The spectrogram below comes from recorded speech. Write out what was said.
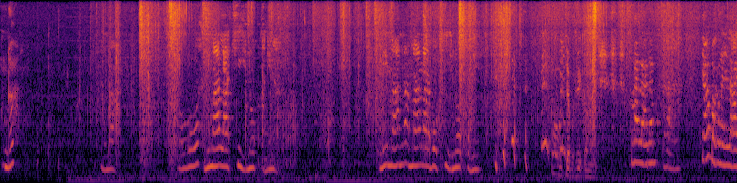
มึงเด้อมึงบ้าโอ้อันนี้มาลาขี่นกอันนี้นะอันนี้มาลามาลาโบขี่นกอันนี้โอ้มันเจ็บสิกันมาลาดำตาย่างบักลาย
